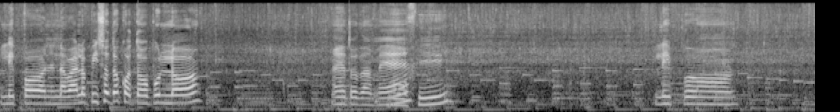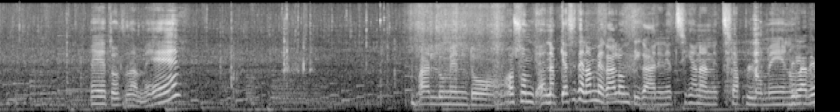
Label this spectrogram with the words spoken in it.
Λοιπόν, να βάλω πίσω το κοτόπουλο. Ε, το δαμε. Μουφί. Λοιπόν. Ε, το δαμε. Βάλουμε το. Όσο, να πιάσετε ένα μεγάλο τηγάνι έτσι για να είναι έτσι απλωμένο. Δηλαδή να είναι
